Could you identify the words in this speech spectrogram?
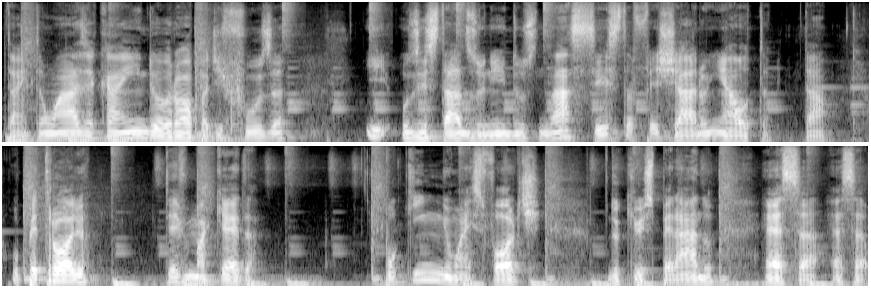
Tá? Então Ásia caindo, Europa difusa e os Estados Unidos na sexta fecharam em alta. Tá? O petróleo teve uma queda um pouquinho mais forte do que o esperado, essa, essa,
